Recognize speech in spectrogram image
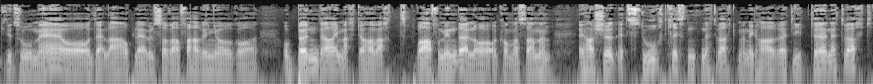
Guds ord med og dele opplevelser og erfaringer. Og, og bønn, det har jeg merka har vært bra for min del, å, å komme sammen. Jeg har ikke et stort kristent nettverk, men jeg har et lite nettverk.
